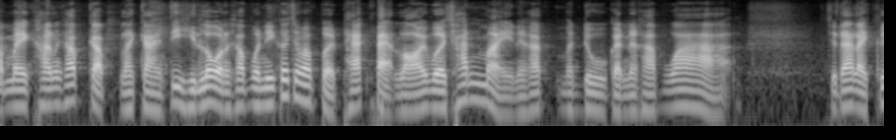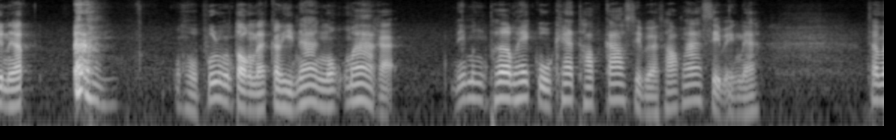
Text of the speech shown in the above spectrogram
กลับมาอีกครั้งนะครับกับรายการที่ฮีโร่นะครับวันนี้ก็จะมาเปิดแพ็ค 800 เวอร์ชั่นใหม่นะครับ มาดูกันนะครับว่าจะได้อะไรขึ้นนะครับ โอ้โห พูดตรงๆนะกาลีน่างกมากอะ่ะ นี่มึงเพิ่มให้กูแค่ท็อป 90กับท็อป 50 เองนะทำไม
